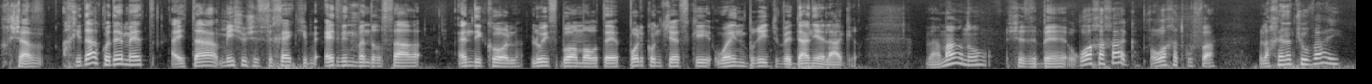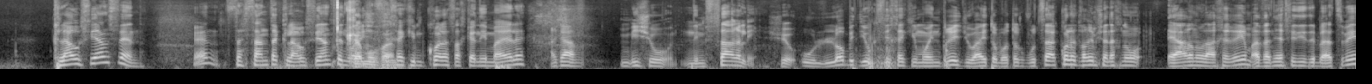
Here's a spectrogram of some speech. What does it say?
עכשיו, החידה הקודמת הייתה מישהו ששיחק עם אדווין ון דר סאר, אנדי קול, לואיס בואה מורטה, פול קונצ'סקי, ויין ברידג' ודניאל אגר. ואמרנו שזה ברוח החג, רוח התקופה, ולכן התשובה היא קלאוס יאנסן. כן, סנטה קלאוס יאנסן, הוא היה ששיחק עם כל השחקנים האלה. אגב, מישהו נמסר לי שהוא לא בדיוק שיחק עם ויין ברידג', הוא היה איתו באותו קבוצה, כל הדברים שאנחנו הערנו לאחרים, אז אני עשיתי את זה בעצמי,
